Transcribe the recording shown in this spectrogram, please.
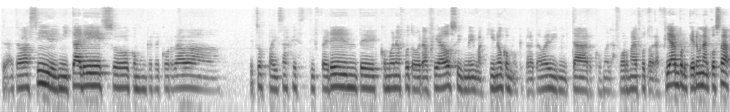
trataba así de imitar eso, como que recordaba esos paisajes diferentes, cómo eran fotografiados y me imagino como que trataba de imitar como la forma de fotografiar, porque era una cosa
